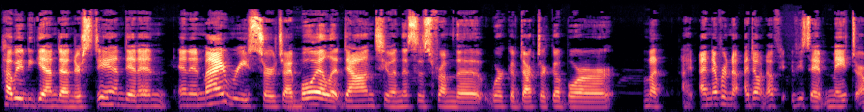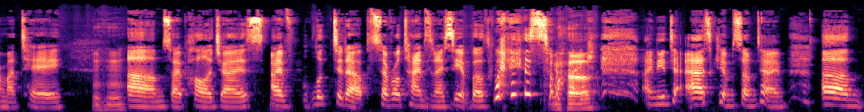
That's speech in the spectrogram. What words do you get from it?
how we began to understand it. And, and in my research, I boil it down to, and this is from the work of Dr. Gabor, I, I never know, I don't know if, if you say it mate or mate. hmm Um, so I apologize. I've looked it up several times and I see it both ways. So Uh-huh. I, I need to ask him sometime. Um,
